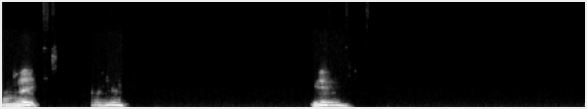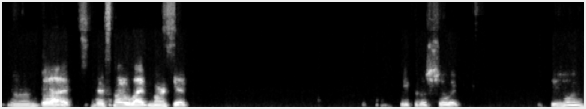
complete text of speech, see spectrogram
All right. Right here. Okay. Um, but that's not a live market. See if it'll show it. Few more.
